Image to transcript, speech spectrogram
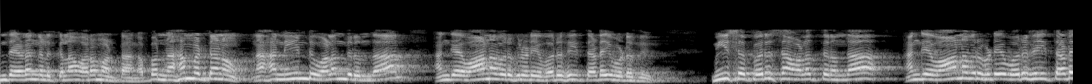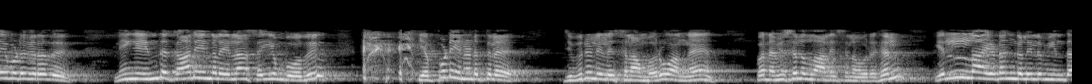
இந்த இடங்களுக்கெல்லாம் வரமாட்டாங்க. அப்போ நகம் வெட்டணும். நகம் நீண்டு வளர்ந்திருந்தால் அங்கே வானவர்களுடைய வருகை தடைபடுது. மீச பெருசாக வளர்த்திருந்தா அங்கே வானவர்களுடைய வருகை தடைபடுகிறது. நீங்கள் இந்த காரியங்களை எல்லாம் செய்யும் போது எப்படி என்னிடத்துல ஜிப்ரில் அலி இஸ்லாம் வருவாங்க? இப்போ நபிசல்லா அலிஸ்லாம் அவர்கள் எல்லா இடங்களிலும் இந்த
